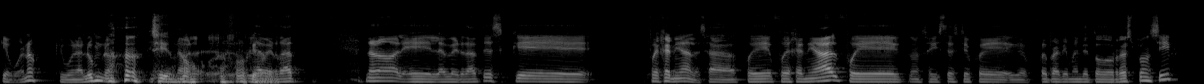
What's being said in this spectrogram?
Qué bueno, qué buen alumno. Sí, no, la verdad. No, no, eh, la verdad es que fue genial, o sea, fue, fue genial, fue, conseguiste que fue, fue prácticamente todo responsive.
